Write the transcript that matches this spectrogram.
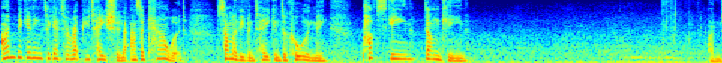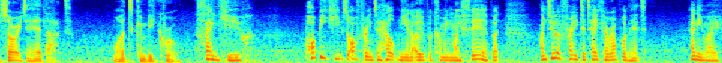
I'm beginning to get a reputation as a coward. Some have even taken to calling me Puffskein Dunkeen. I'm sorry to hear that. Words can be cruel. Thank you. Poppy keeps offering to help me in overcoming my fear, but I'm too afraid to take her up on it. Anyway,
